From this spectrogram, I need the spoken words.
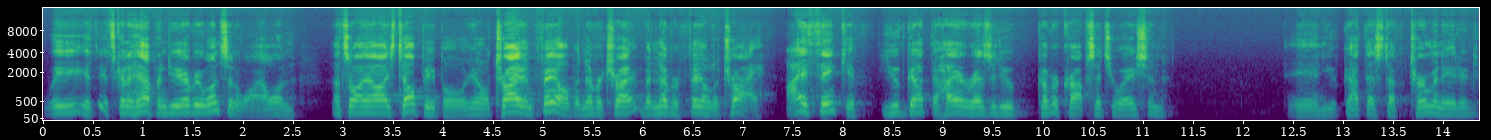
we it, it's going to happen to you every once in a while, and that's why I always tell people, you know, try and fail, but never try, but never fail to try. I think if you've got the higher residue cover crop situation, and you've got that stuff terminated,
